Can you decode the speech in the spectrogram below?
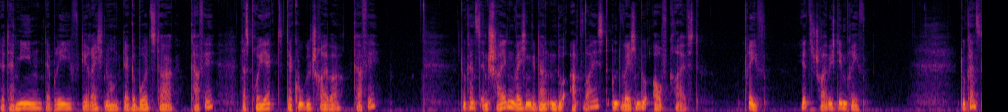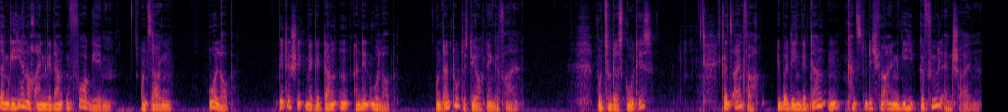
Der Termin, der Brief, die Rechnung, der Geburtstag, Kaffee das Projekt, der Kugelschreiber, Kaffee? Du kannst entscheiden, welchen Gedanken du abweist und welchen du aufgreifst. Brief. Jetzt schreibe ich den Brief. Du kannst deinem Gehirn auch einen Gedanken vorgeben und sagen, Urlaub. Bitte schick mir Gedanken an den Urlaub. Und dann tut es dir auch den Gefallen. Wozu das gut ist? Ganz einfach. Über den Gedanken kannst du dich für ein Ge Gefühl entscheiden.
